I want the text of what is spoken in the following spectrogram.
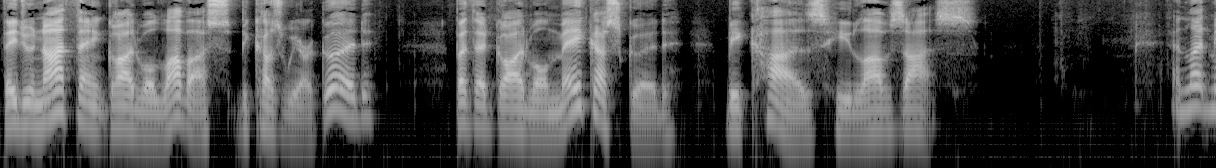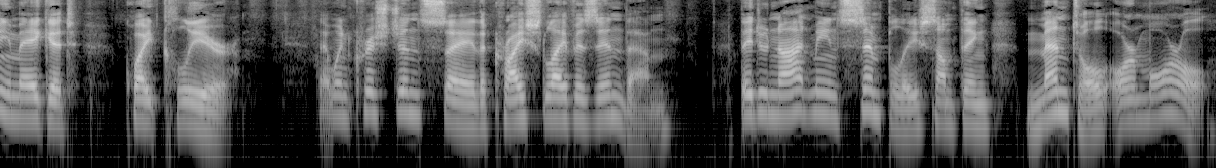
They do not think God will love us because we are good, but that God will make us good because he loves us. And let me make it quite clear that when Christians say the Christ life is in them, they do not mean simply something mental or moral.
